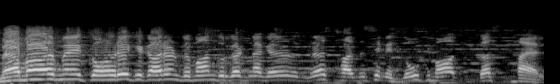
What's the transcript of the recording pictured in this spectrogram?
म्यांमार में कोहरे के कारण विमान दुर्घटना ग्रस्त हादसे में दो की मौत, दस घायल।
